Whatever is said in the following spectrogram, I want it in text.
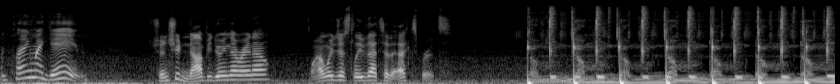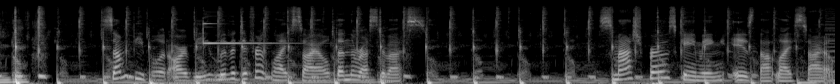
I'm playing my game. Shouldn't you not be doing that right now? Why don't we just leave that to the experts? Some people at RB live a different lifestyle than the rest of us. Smash Bros Gaming is that lifestyle.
